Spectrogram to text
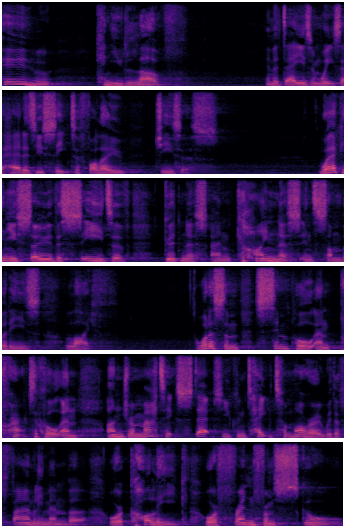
who can you love in the days and weeks ahead as you seek to follow Jesus? Where can you sow the seeds of goodness and kindness in somebody's life? What are some simple and practical and undramatic steps you can take tomorrow with a family member or a colleague or a friend from school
